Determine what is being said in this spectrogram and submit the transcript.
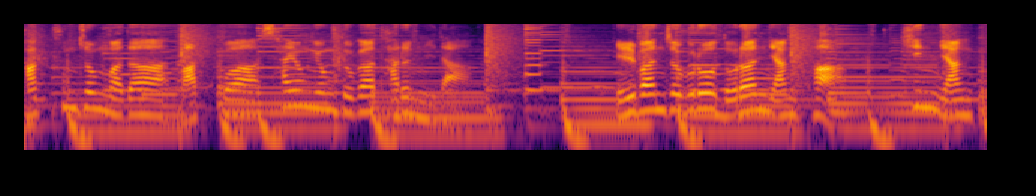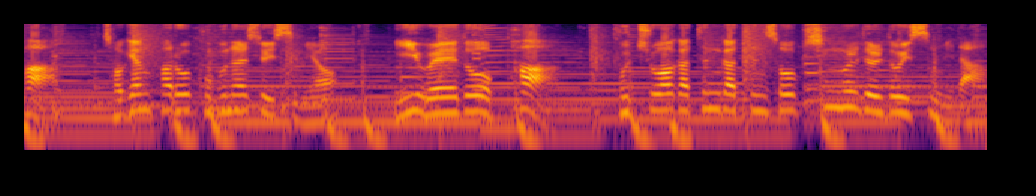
각 품종마다 맛과 사용 용도가 다릅니다. 일반적으로 노란 양파, 흰 양파, 적양파로 구분할 수 있으며 이 외에도 파, 부추와 같은 같은 속 식물들도 있습니다.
